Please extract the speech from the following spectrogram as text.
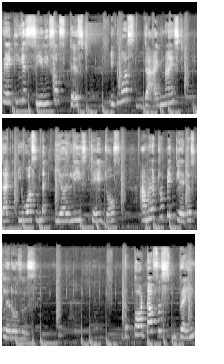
making a series of tests, it was diagnosed that he was in the early stage of amyotrophic lateral sclerosis the part of his brain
